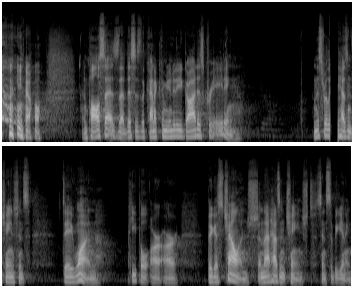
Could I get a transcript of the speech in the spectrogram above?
you know, and Paul says that this is the kind of community God is creating. And this really hasn't changed since day one. People are our biggest challenge, and that hasn't changed since the beginning.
